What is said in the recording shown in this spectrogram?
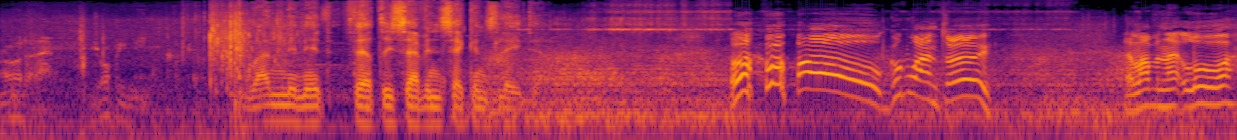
Righto. Drop him in. One minute, 37 seconds later. Oh, ho, ho! good one too. They're loving that lure.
